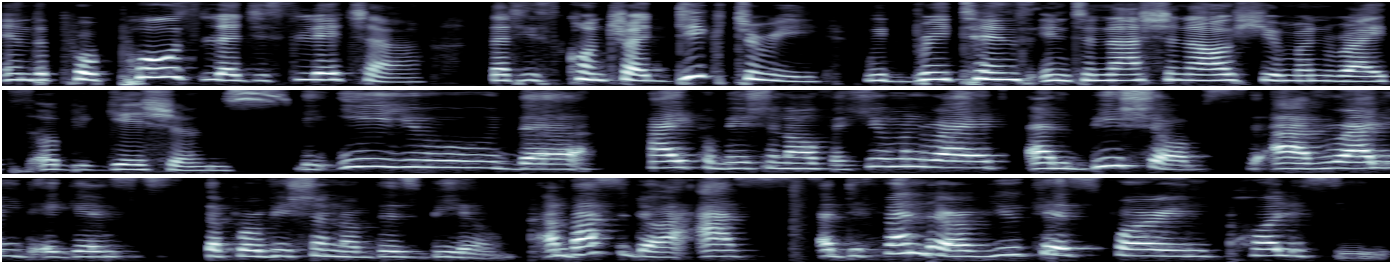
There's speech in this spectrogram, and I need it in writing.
in the proposed legislature that is contradictory with Britain's international human rights obligations. The EU, the High Commissioner for Human Rights, and bishops have rallied against the provision of this bill. Ambassador, as a defender of UK's foreign policy,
